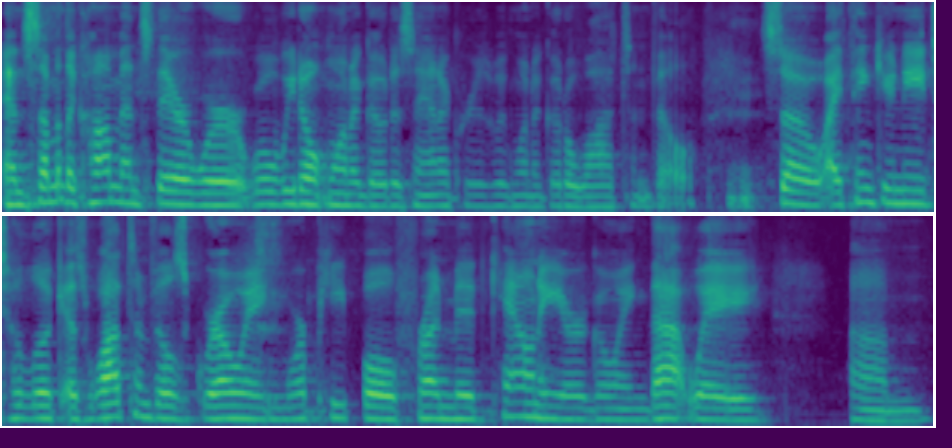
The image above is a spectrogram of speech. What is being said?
And some of the comments there were, well, we don't want to go to Santa Cruz, we want to go to Watsonville. So I think you need to look, as Watsonville's growing, more people from mid-county are going that way um,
